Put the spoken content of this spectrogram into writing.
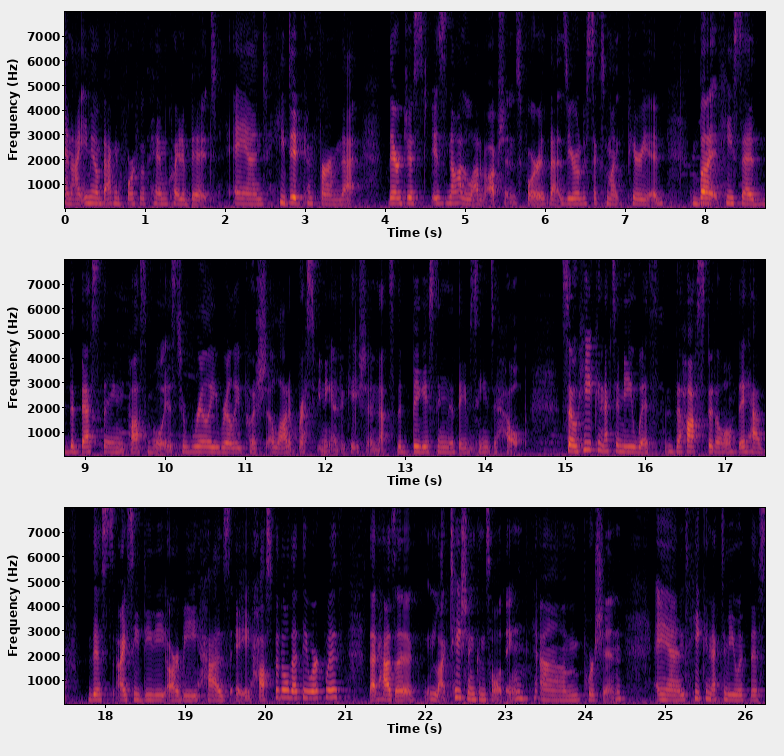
and I emailed back and forth with him quite a bit, and he did confirm that there just is not a lot of options for that zero to six month period. But he said the best thing possible is to really, really push a lot of breastfeeding education. That's the biggest thing that they've seen to help. So he connected me with the hospital. They have this ICDDRB has a hospital that they work with that has a lactation consulting um, portion. And he connected me with this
